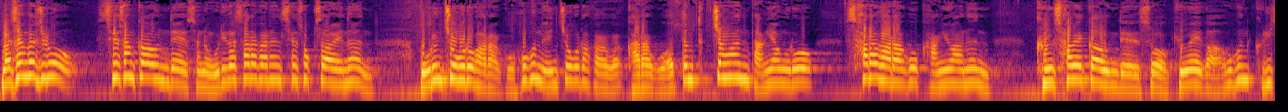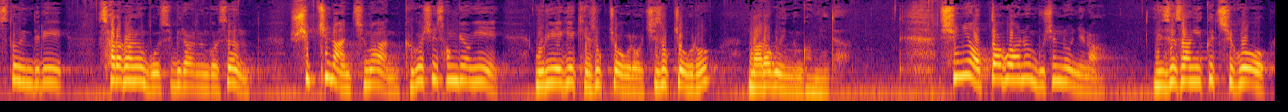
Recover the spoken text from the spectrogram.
마찬가지로 세상 가운데에서는 우리가 살아가는 세속사회는 오른쪽으로 가라고 혹은 왼쪽으로 가라고 어떤 특정한 방향으로 살아가라고 강요하는 그 사회 가운데에서 교회가 혹은 그리스도인들이 살아가는 모습이라는 것은 쉽지는 않지만 그것이 성경이 우리에게 계속적으로 지속적으로 말하고 있는 겁니다. 신이 없다고 하는 무신론이나 이 세상이 끝이고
